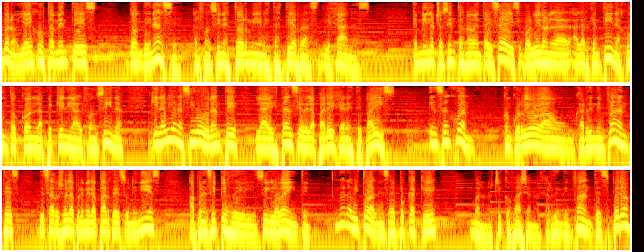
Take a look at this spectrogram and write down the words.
Bueno, y ahí justamente es donde nace Alfonsina Storni en estas tierras lejanas. En 1896 volvieron a la, Argentina junto con la pequeña Alfonsina, quien había nacido durante la estancia de la pareja en este país. En San Juan concurrió a un jardín de infantes, desarrolló la primera parte de su niñez a principios del siglo XX. No era habitual en esa época que, bueno, los chicos vayan al jardín de infantes, pero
